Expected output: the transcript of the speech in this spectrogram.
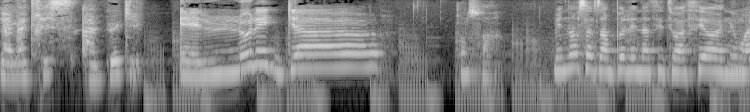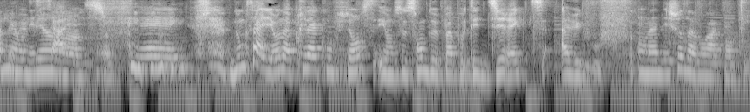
La matrice a bugué. Hello les gars Bonsoir. Mais non, ça faisait un peu Lena Situation. Mais Moi, ouais, mais on est bien. Donc ça y est, on a pris la confiance et on se sent de papoter direct avec vous. On a des choses à vous raconter.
